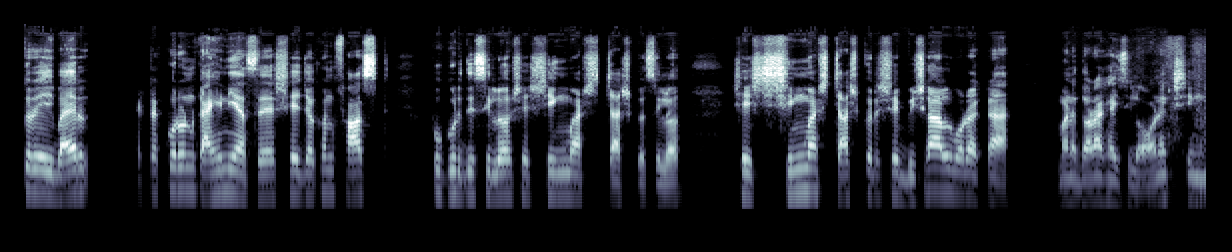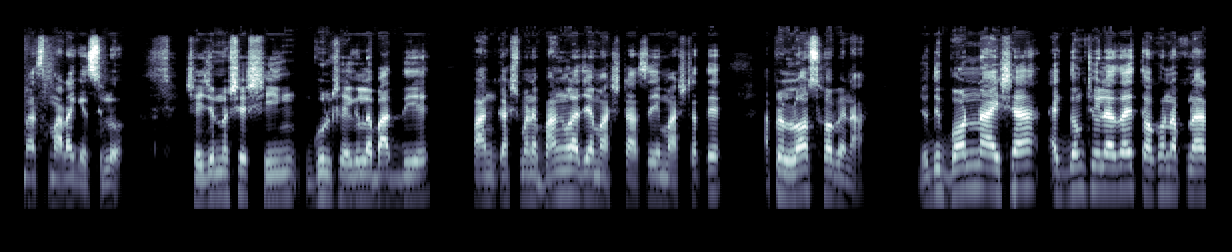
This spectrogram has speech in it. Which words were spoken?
করে এই ভাইয়ের একটা করুণ কাহিনী আছে, সে যখন ফার্স্ট পুকুর দিছিল, সে শিং মাছ চাষ করছিল। সেই শিং মাছ চাষ করে সে বিশাল বড় একটা মানে ধরা খাইছিল, অনেক শিং মাছ মারা গেছিল। সেই জন্য সে শিং, গুল সেগুলো বাদ দিয়ে পাঙ্কাশ মানে বাংলা যে মাছটা আছে, এই মাছটাতে আপনার লস হবে না। যদি বন্যা আইসা একদম চলে যায়, তখন আপনার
